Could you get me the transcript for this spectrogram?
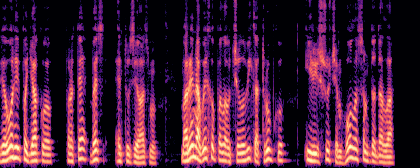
Георгій подякував, проте без ентузіазму. Марина вихопила у чоловіка трубку і рішучим голосом додала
